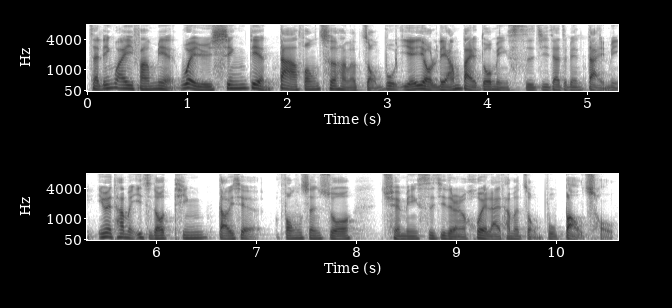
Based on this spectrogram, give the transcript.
在另外一方面，位于新店大丰车行的总部也有两百多名司机在这边待命，因为他们一直都听到一些风声说，全民司机的人会来他们总部报仇。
